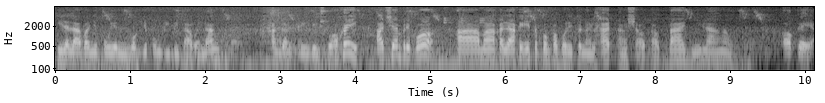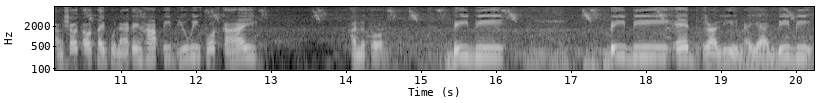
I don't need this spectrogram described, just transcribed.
ilalaban nyo po yan. Huwag nyo pong bibitawan ng hanggang 3 days po. Okay, at syempre po, ah, mga kalaki, ito pong paborito ng lahat, ang shoutout time, may langaw. Okay, ang shoutout time po natin, happy viewing po kay, ano to, baby, baby Edralin, ayan, baby,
